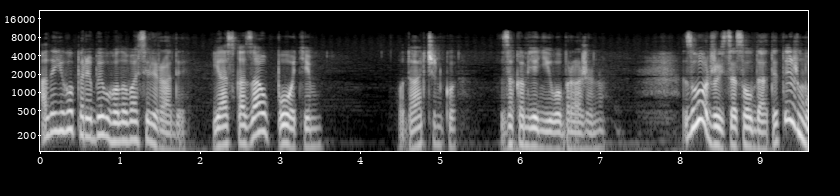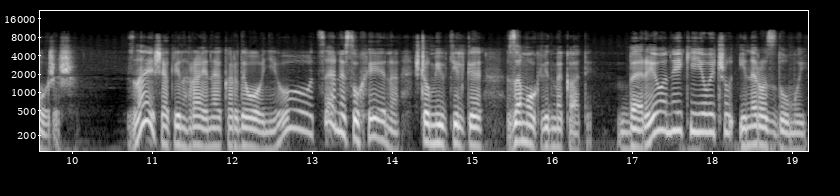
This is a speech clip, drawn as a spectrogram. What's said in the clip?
але його перебив голова сільради. Я сказав потім. Одарченко закам'янів ображено. Згоджуйся, солдати, ти ж можеш. Знаєш, як він грає на акордеоні? О, це не сухина, що вмів тільки замок відмикати. Бери, Оникійовичу, і не роздумуй.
